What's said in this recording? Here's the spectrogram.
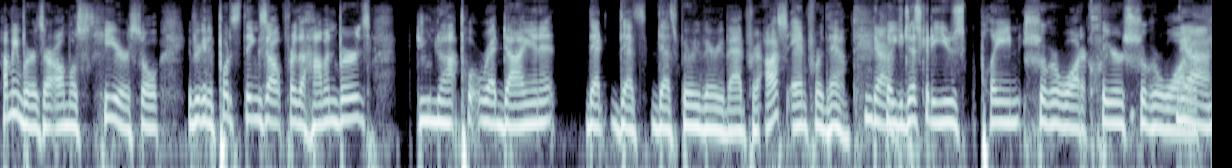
hummingbirds are almost here so if you're going to put things out for the hummingbirds do not put red dye in it that that's that's very very bad for us and for them Yeah. so you're just going to use plain sugar water clear sugar water Yeah.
